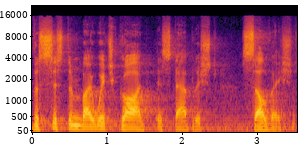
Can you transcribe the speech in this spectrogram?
the system by which God established salvation.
